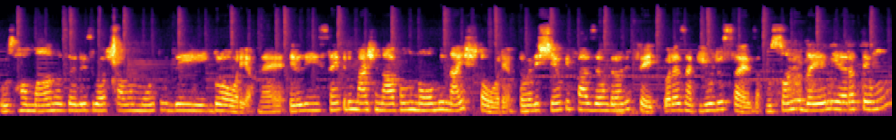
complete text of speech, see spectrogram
Os romanos, eles gostavam muito de glória, né? Eles sempre imaginavam um nome na história. Então, eles tinham que fazer um grande feito. Por exemplo, Júlio César. O sonho dele era ter um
